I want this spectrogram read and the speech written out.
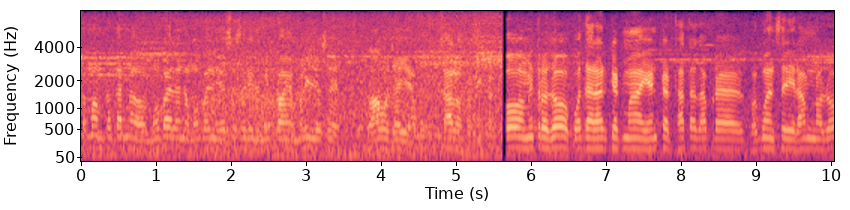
તમામ પ્રકારના મોબાઈલ અને મોબાઈલની એસેસરીઝ મિત્રો અહીંયા મળી જશે. તો આવો જઈએ આપણે. ચાલો તો નીકળ. તો મિત્રો જો પોદાર આર્કેટમાં એન્ટર થતા જ આપણે ભગવાન શ્રી રામનો જો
